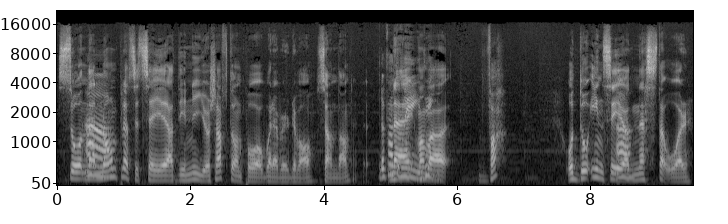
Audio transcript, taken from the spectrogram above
Så när någon plötsligt säger att det är nyårsafton på whatever det var, söndagen. Då fattar man ingenting. man bara, va? Och då inser jag att nästa år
